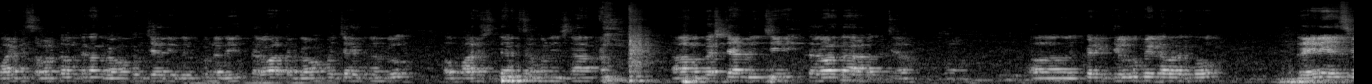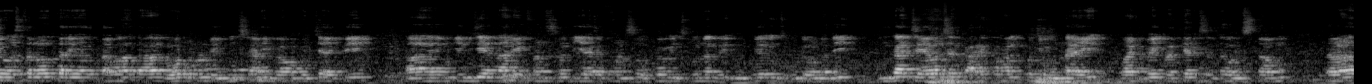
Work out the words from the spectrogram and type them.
వాటిని సమర్థవంతంగా గ్రామ పంచాయతీ ఎదుర్కొన్నది. తర్వాత గ్రామ పంచాయతీ నందు ఆ పారిశుద్ధ్యానికి సంబంధించిన బస్ స్టాండ్ నుంచి తర్వాత ఇక్కడికి తెలుగుపేట వరకు డ్రైనేజ్ వ్యవస్థలో తర్వాత రోడ్డు నిర్మించడానికి గ్రామ పంచాయతీ ఎంజిఎన్ఆర్ఏ ఫండ్స్ డిఆర్ఎఫ్ ఫండ్స్ ఉపయోగించుకున్నది ఉపయోగించుకుంటూ ఉన్నది. ఇంకా చేయవలసిన కార్యక్రమాలు కొన్ని ఉన్నాయి. వాటిపై ప్రత్యేక శ్రద్ధ వహిస్తాము. తర్వాత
